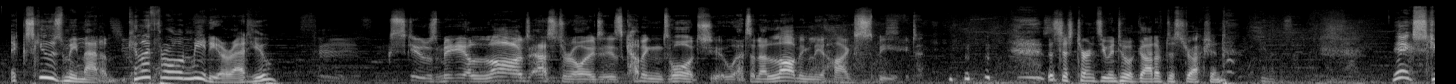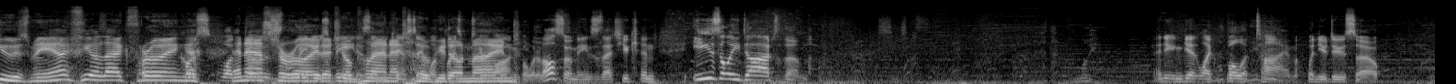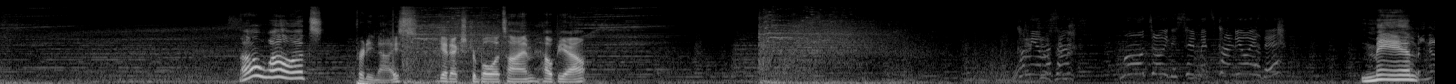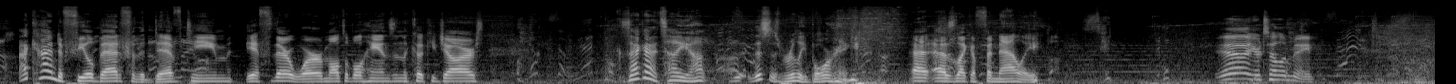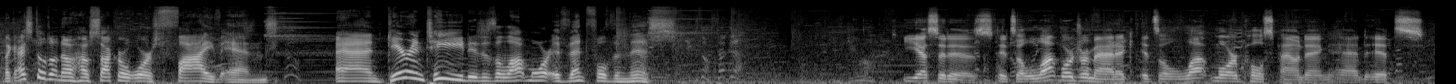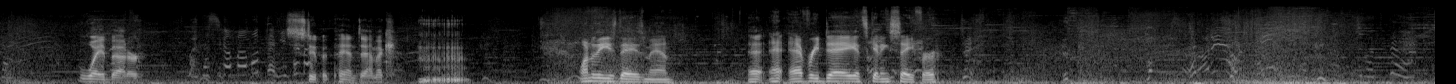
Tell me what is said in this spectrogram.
Excuse me, madam. Can I throw a meteor at you? Excuse me, a large asteroid is coming towards you at an alarmingly high speed. This just turns you into a god of destruction. Excuse me, I feel like throwing course, what an asteroid at your mean is that planet. You can't stay in Hope you don't for too long, mind. but what it also means is that you can easily dodge them. And you can get like bullet time when you do so. Oh, well, that's pretty nice. Get extra bullet time, help you out. Man, I kind of feel bad for the dev team if there were multiple hands in the cookie jars. Because I gotta tell you, I'm, this is really boring as, as like a finale. Yeah, you're telling me. Like, I still don't know how Sakura Wars 5 ends. And guaranteed it is a lot more eventful than this. Yes, it is. It's a lot more dramatic, it's a lot more pulse pounding, and it's way better. Stupid pandemic. One of these days, man. Every day it's getting safer.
